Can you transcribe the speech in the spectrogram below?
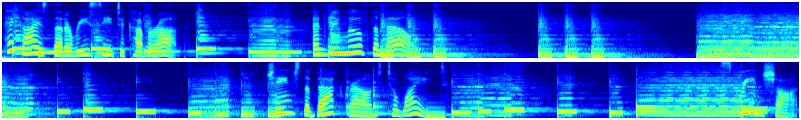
Pick eyes that are easy to cover up. And remove the mouth. Change the background to white. Screenshot.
